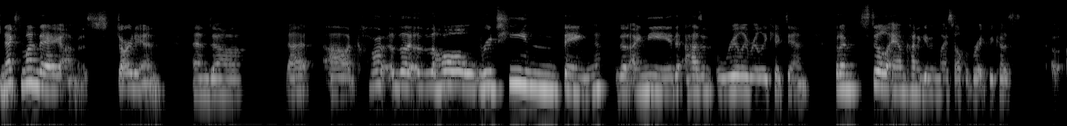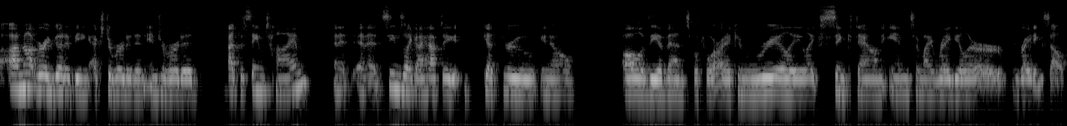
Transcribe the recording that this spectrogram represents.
next Monday, I'm going to start in. And uh, that uh, the, the whole routine thing that I need hasn't really, really kicked in. But I'm still am kind of giving myself a break because I'm not very good at being extroverted and introverted at the same time. And it and it seems like I have to get through, you know, all of the events before I can really like sink down into my regular writing self.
